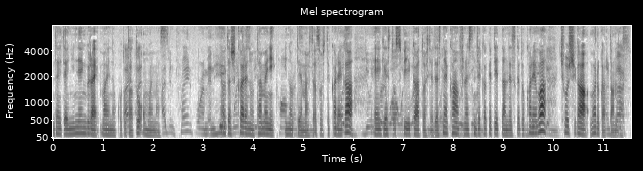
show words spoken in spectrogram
大体2年ぐらい前のことだと思います。私、彼のために祈っていました。そして彼がゲストスピーカーとしてですねカンファレンスに出かけていったんですけど、彼は調子が悪かったんです。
